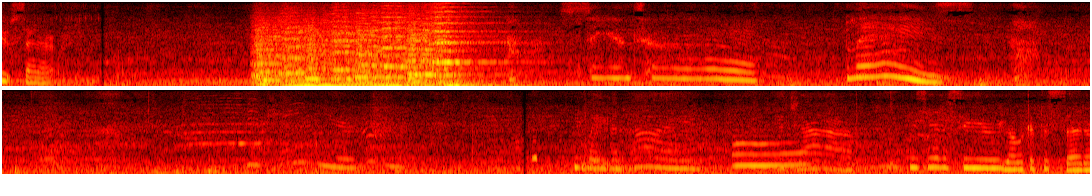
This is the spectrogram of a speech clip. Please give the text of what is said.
Cute setup. Santa! Blaize! He waving hi. Oh, Good job. he's here to see you. Y'all look at the setup.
